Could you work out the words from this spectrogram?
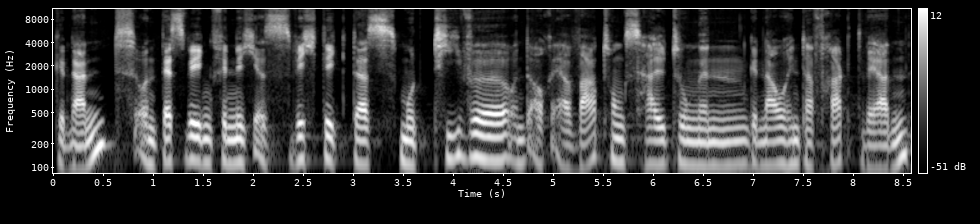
genannt. Und deswegen finde ich es wichtig, dass Motive und auch Erwartungshaltungen genau hinterfragt werden.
